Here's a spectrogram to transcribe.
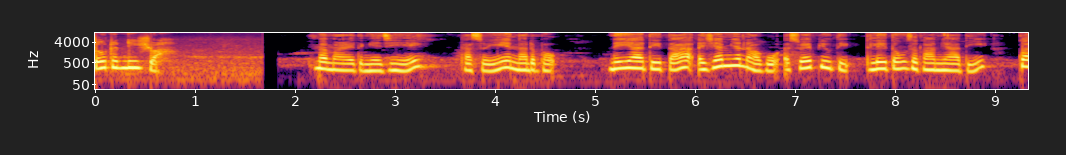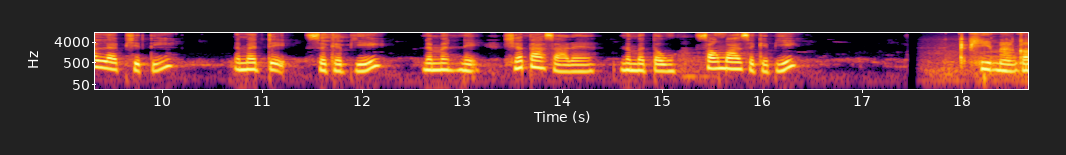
ကျုံတနီးရွာမှန်ပါတယ်တကယ်ချင်းရေဒါဆိုရင်နောက်တစ်ပုတ်နေရာဒေတာအရက်မျက်နှာကိုအစွဲပြုသည့်ဒလေသုံးစကားများသည်ကွက်လက်ဖြစ်သည်နံပါတ်1စကပြေနံပါတ်2ရက်တာစာရန်နံပါတ်3ဆောင်းပါးစကပြေအဖြေမှန်က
